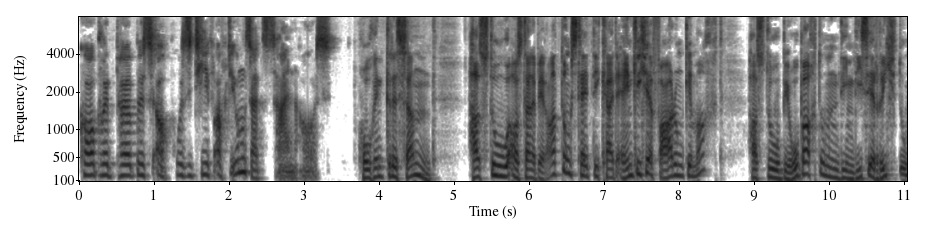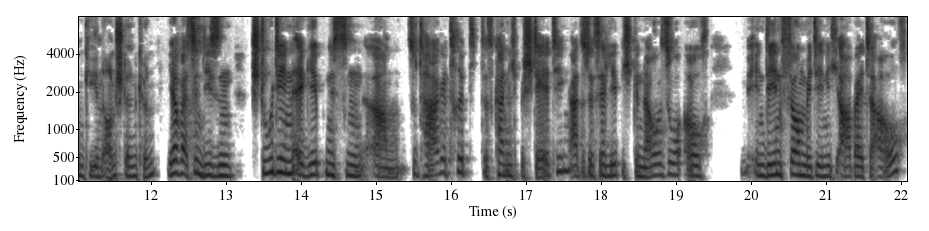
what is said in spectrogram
Corporate Purpose auch positiv auf die Umsatzzahlen aus. Hochinteressant. Hast du aus deiner Beratungstätigkeit ähnliche Erfahrungen gemacht? Hast du Beobachtungen, die in diese Richtung gehen, anstellen können? Ja, was in diesen Studienergebnissen ähm, zutage tritt, das kann ich bestätigen. Also das erlebe ich genauso auch in den Firmen, mit denen ich arbeite, auch.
